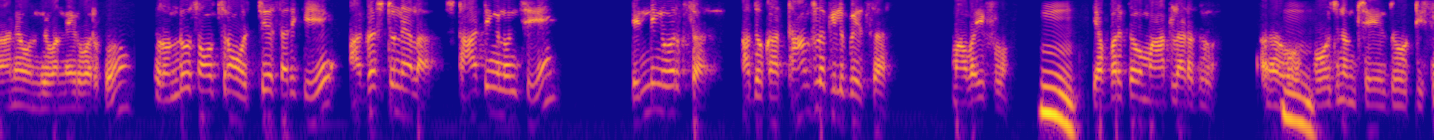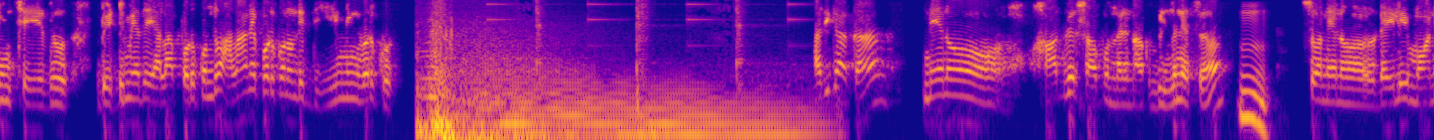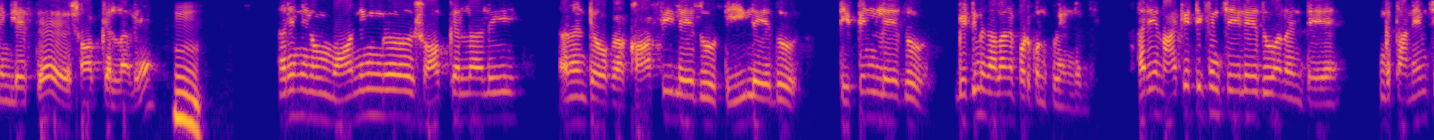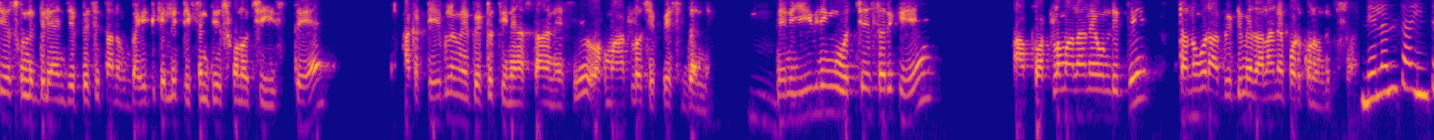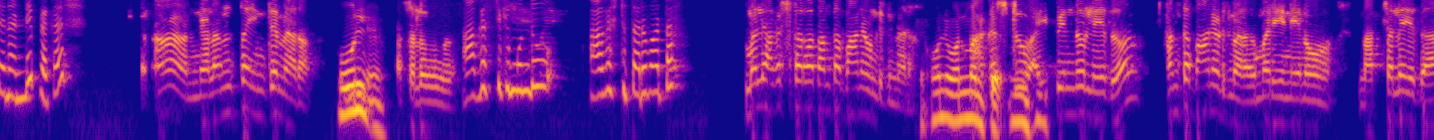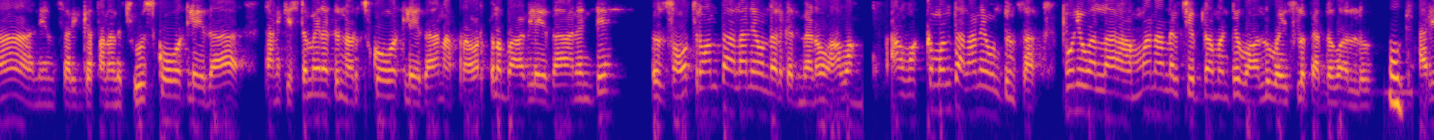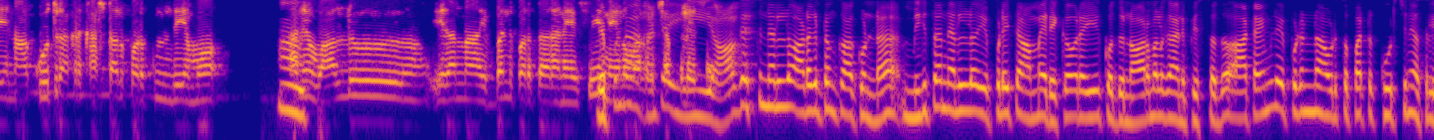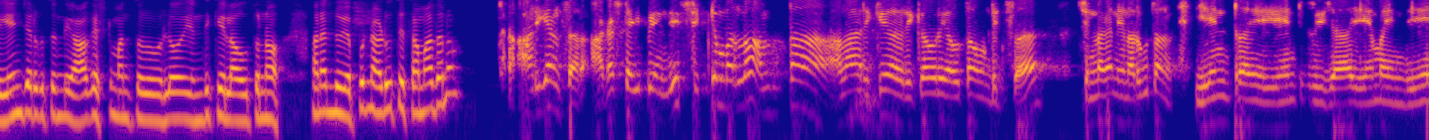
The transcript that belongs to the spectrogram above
బానే ఉంది వన్ ఇయర్ వరకు. రెండో సంవత్సరం వచ్చేసరికి ఆగస్టు నెల స్టార్టింగ్ నుంచి ఎండింగ్ వరకు సార్. అదొక ట్రాన్స్లోకి వెళ్ళిపోయింది సార్ మా వైఫ్. ఎవరితో మాట్లాడదు. భోజనం చేయదు టిఫిన్ చేయదు బెడ్ మీద ఎలా పడుకుందో అలానే పడుకొని ఉండిద్ది ఈవినింగ్ వరకు అది కాక నేను హార్డ్వేర్ షాప్ ఉందండి నాకు బిజినెస్. సో నేను డైలీ మార్నింగ్ లేస్తే షాప్కి వెళ్ళాలి. అరే నేను మార్నింగ్ షాప్కి వెళ్ళాలి అని అంటే ఒక కాఫీ లేదు టీ లేదు టిఫిన్ లేదు. బెడ్ మీద అలానే పడుకొని పోయింది అరే నాకే టిఫిన్ చేయలేదు అని అంటే ఇంకా తనేం చేసుకునిద్దిలే అని చెప్పేసి తనకు బయటికి వెళ్ళి టిఫిన్ తీసుకొని వచ్చి ఇస్తే అక్కడ టేబుల్ మీద పెట్టు తినేస్తా అనేసి ఒక మాటలో చెప్పేసిద్దండి నేను ఈవినింగ్ వచ్చేసరికి ఆ పొట్లం అలానే ఉండిద్ది తను కూడా ఆ బెడ్ మీద అలానే పడుకొని ఉండిద్ది సార్. నెలంతా ఇంతేనండి ప్రకాష్? ఆ నెలంతా ఇంతే మేడం. అసలు ఆగస్టుకి ముందు ఆగస్టు తర్వాత? మళ్ళీ ఆగస్టు తర్వాత అంతా బానే ఉండేది madam. Only one month August అయిపోయిందో లేదో అంతా బానే ఉంటుంది మేడం. మరి నేను నచ్చలేదా? నేను సరిగ్గా తనని చూసుకోవట్లేదా? తనకి ఇష్టమైనట్టు నడుచుకోవట్లేదా? నా ప్రవర్తన బాగలేదా అని అంటే సంవత్సరం అంతా అలానే ఉండాలి కదా మేడం. ఆ ఒక్క- మంత్ అలానే ఉంటుంది సార్. పోనీ వాళ్ళ అమ్మా నాన్నకు చెప్దామంటే వాళ్ళు వయసులో పెద్దవాళ్ళు. ఓకే అరే నా కూతురు అక్కడ కష్టాలు పడుతుందేమో అని వాళ్ళు ఏదన్నా ఇబ్బంది పడతారనేసి నేను అంటే ఈ ఆగస్ట్ నెలలో అడగటం కాకుండా మిగతా నెలలో ఎప్పుడైతే ఆ అమ్మాయి రికవర్ అయ్యి కొద్ది నార్మల్గా అనిపిస్తుందో ఆ టైంలో ఎప్పుడన్నా ఆవిడతో పాటు కూర్చుని అసలు ఏం జరుగుతుంది ఆగస్ట్ మంత్లో ఎందుకు ఇలా అవుతున్నావు అనేది నువ్వు ఎప్పుడన్నా అడిగితే సమాధానం? అడిగాను సార్. ఆగస్ట్ అయిపోయింది. సెప్టెంబర్లో అంతా అలా రిక రికవరీ అవుతా ఉండేది సార్. చిన్నగా నేను అడుగుతాను ఏంట్రా ఏంటి శ్రీజ? ఏమైంది?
